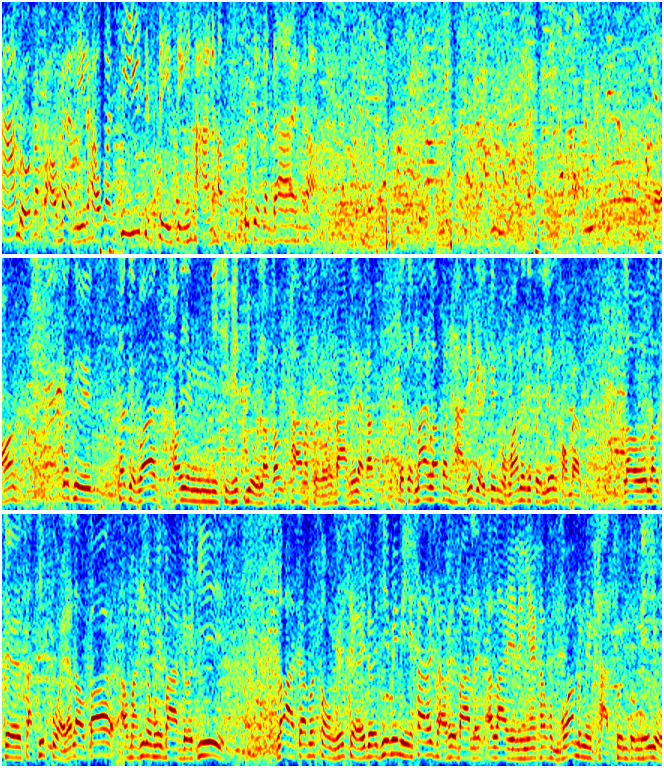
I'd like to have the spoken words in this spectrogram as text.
น้ำหรือว่ากระเป๋าแบบนี้นะคะ วันที่ 24 สิงหานะคะ ไปเจอกันได้ค่ะอ๋อก็คือถ้าเกิดว่าเขายังมีชีวิตอยู่ เราก็พามาส่งโรงพยาบาลนี่แหละครับแต่ส่วนมากแล้วปัญหาที่เกิดขึ้นผมว่าน่าจะเป็นเรื่องของแบบ เราเราเจอสัตว์ที่ป่วยแล้วเราก็เอามาที่โรงพยาบาลโดยที่ เราอาจจะมาส่งเฉยๆ โดยที่ไม่มีค่ารักษาพยาบาลอะไรอะไรเงี้ยครับผมเพราะว่ามันยังขาดทุนตรงนี้อยู่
